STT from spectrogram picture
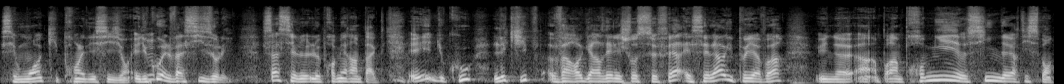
c'est moi qui prend les décisions. Et du coup, mm. elle va s'isoler. Ça, c'est le, premier impact. Et du coup, l'équipe va regarder les choses se faire. Et c'est là où il peut y avoir une, un, premier signe d'avertissement.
